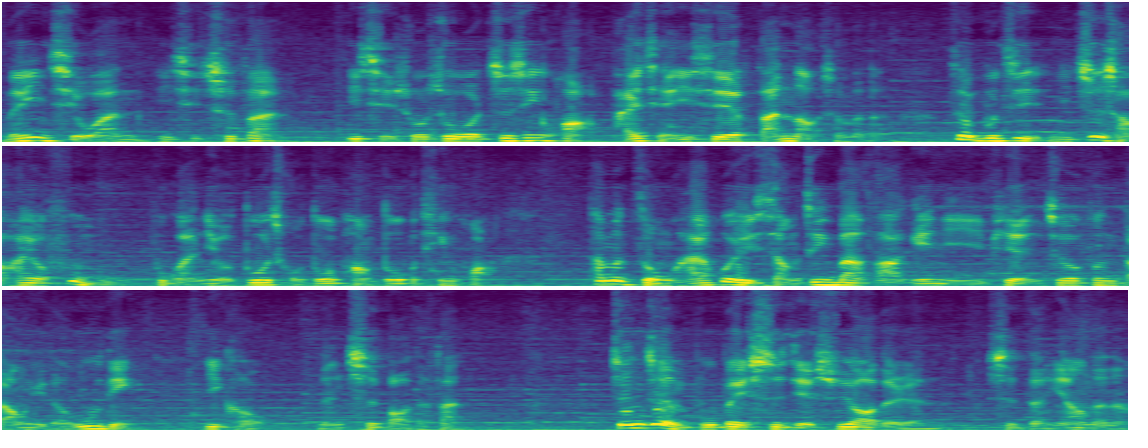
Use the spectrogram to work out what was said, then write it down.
能一起玩，一起吃饭，一起说说知心话，排遣一些烦恼什么的。最不济，你至少还有父母，不管你有多丑、多胖、多不听话，他们总还会想尽办法给你一片遮风挡雨的屋顶，一口能吃饱的饭。真正不被世界需要的人是怎样的呢？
